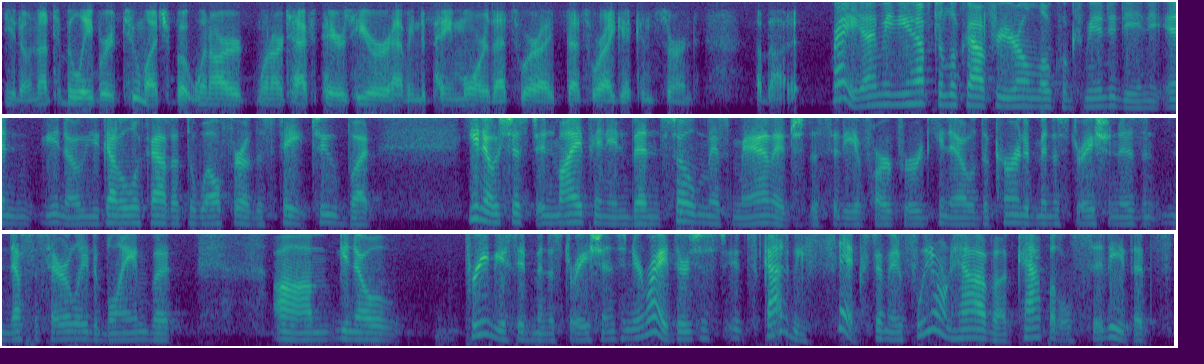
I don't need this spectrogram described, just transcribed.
you know, not to belabor it too much, but when our when our taxpayers here are having to pay more, that's where I that's where I get concerned about it. Right. I mean, you have to look out for your own local community, and, and you know, you got to look out at the welfare of the state too. But you know, it's just, in my opinion, been so mismanaged. The city of Hartford. You know, the current administration isn't necessarily to blame, but um, you know, previous administrations. And you're right. There's just it's got to be fixed. I mean, if we don't have a capital city that's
